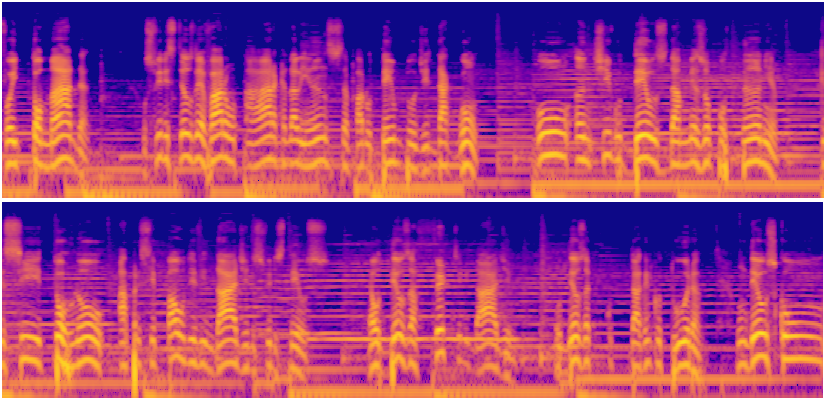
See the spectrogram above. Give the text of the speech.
foi tomada, os filisteus levaram a arca da aliança para o templo de Dagon, um antigo deus da Mesopotâmia que se tornou a principal divindade dos filisteus. É o Deus da fertilidade, o Deus da, agricultura, um Deus com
